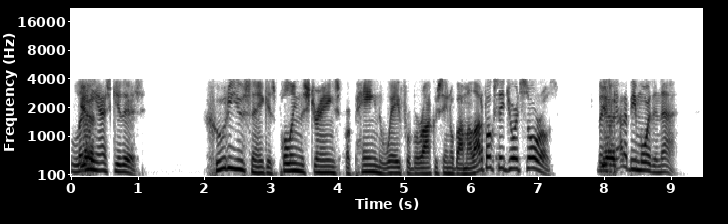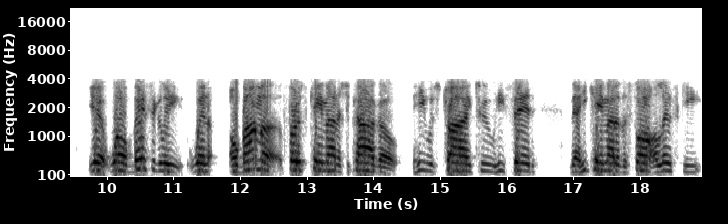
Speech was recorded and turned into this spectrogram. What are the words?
let Yes. me ask you this: Who do you think is pulling the strings or paying the way for Barack Hussein Obama? A lot of folks say George Soros, but Yes. it's got to be more than that. Yeah, well, basically, when Obama first came out of Chicago, he was trying to. He said that he came out of the Saul Alinsky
